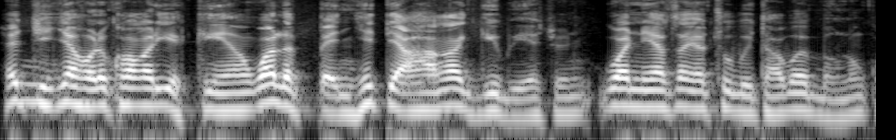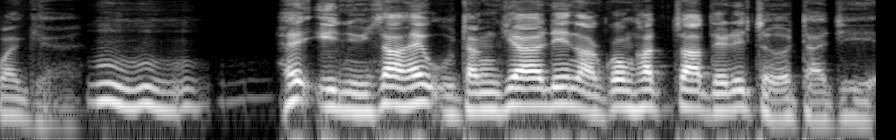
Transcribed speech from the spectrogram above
迄真正互你看到你会惊，我著变迄条巷仔入去时阵，我领上要厝边头尾门拢关起来。嗯嗯嗯。迄因为啥？迄有当家你老公较早伫咧做代志。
